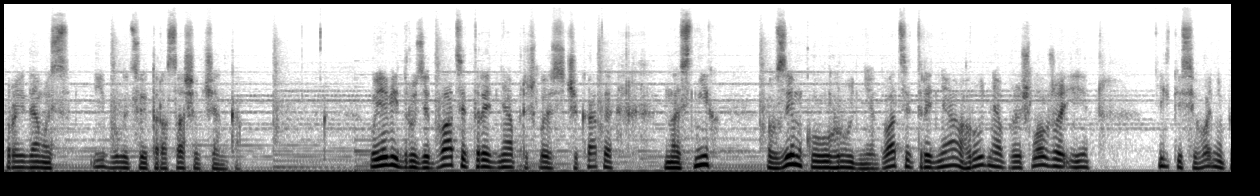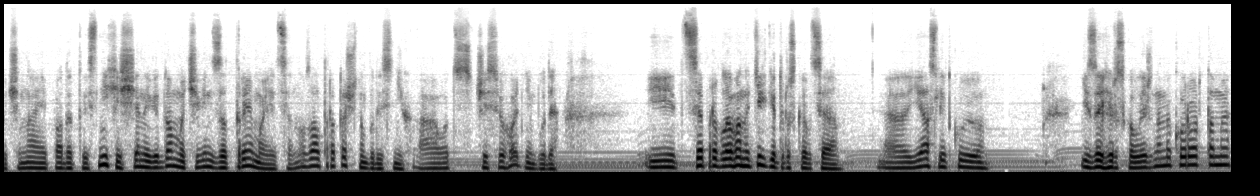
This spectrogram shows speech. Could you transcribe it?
Пройдемось і вулицею Тараса Шевченка. Уявіть, друзі, 23 дня прийшлося чекати на сніг взимку у грудні. 23 дня грудня пройшло вже і тільки сьогодні починає падати сніг, і ще невідомо, чи він затримається. Ну, завтра точно буде сніг, а от чи сьогодні буде. І це проблема не тільки Трускавця. Е, Я слідкую і за гірськолижними курортами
